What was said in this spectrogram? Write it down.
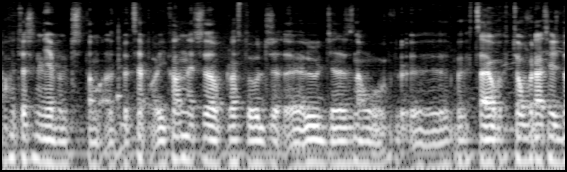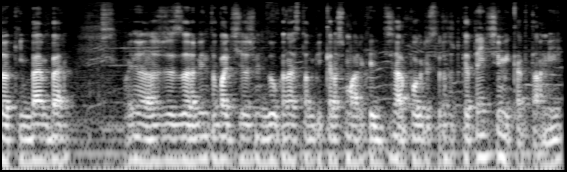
e, chociaż nie wiem, czy tam LPC po ikony, czy to po prostu e, ludzie znowu e, chcą, chcą wracać do Kimbembe, ponieważ zorientowali się, że niedługo nastąpi crash market i trzeba pogryźć troszeczkę tańszymi kartami.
